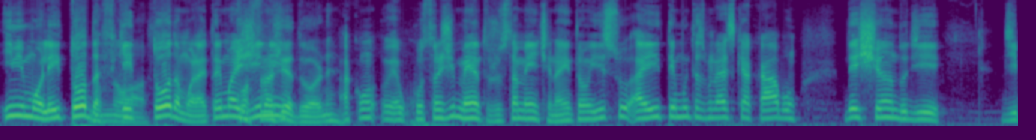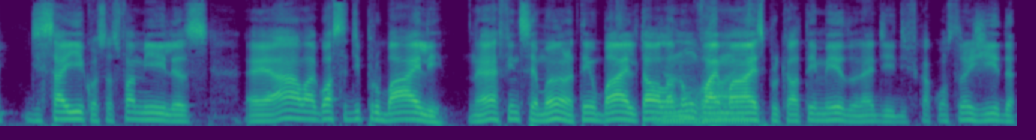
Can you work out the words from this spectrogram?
e me molhei toda, fiquei Nossa. toda molhada. Então imagine Constrangedor, né? A, é, o constrangimento, justamente, né? Então isso aí tem muitas mulheres que acabam deixando de, de, de sair com as suas famílias. É, ah, ela gosta de ir pro baile, né? Fim de semana tem o baile e tal, Já ela não, não vai. vai. mais porque ela tem medo, né? De, de ficar constrangida.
